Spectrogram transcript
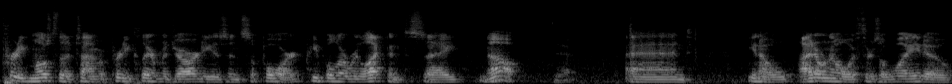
pretty most of the time a pretty clear majority is in support, people are reluctant to say no. Yeah. And, you know, I don't know if there's a way to,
